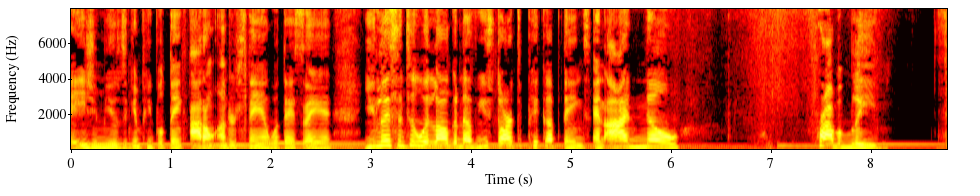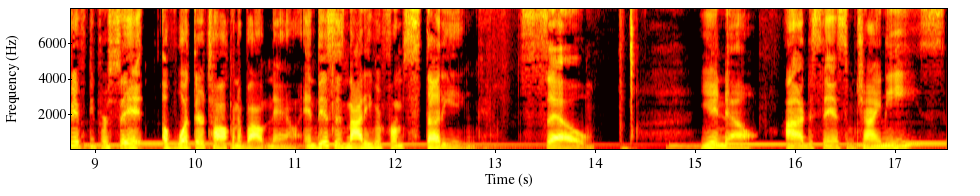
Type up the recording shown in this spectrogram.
Asian music and people think I don't understand what they're saying. You listen to it long enough, you start to pick up things. And I know probably 50% of what they're talking about now. And this is not even from studying. So, you know, I understand some Chinese.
